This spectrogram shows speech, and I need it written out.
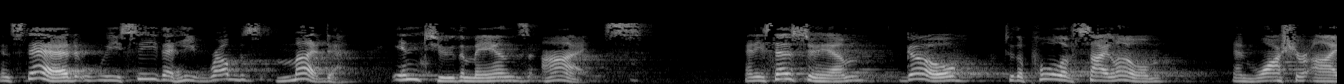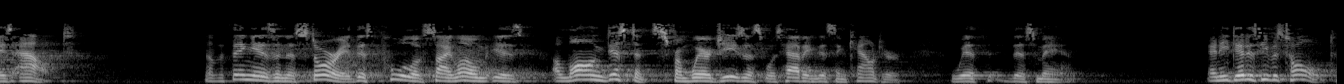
Instead, we see that he rubs mud into the man's eyes. And he says to him, go to the pool of Siloam and wash your eyes out. Now the thing is in this story, this pool of Siloam is a long distance from where Jesus was having this encounter with this man. And he did as he was told.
